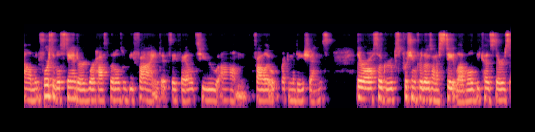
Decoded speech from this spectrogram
um, enforceable standard where hospitals would be fined if they fail to um, follow recommendations. There are also groups pushing for those on a state level because there's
